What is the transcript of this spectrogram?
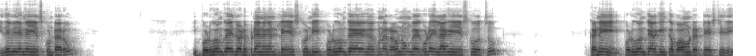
ఇదే విధంగా చేసుకుంటారు. ఈ పొడి వంకాయతో ఎప్పుడైనా కానీ ఇట్లా చేసుకోండి. పొడి వంకాయ కాకుండా రౌండ్ వంకాయ కూడా ఇలాగే చేసుకోవచ్చు. కానీ పొడి వంకాయలకి ఇంకా బాగుంటుంది టేస్ట్ ఇది.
